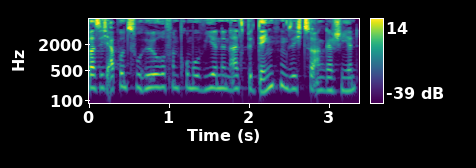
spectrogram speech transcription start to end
was ich ab und zu höre von Promovierenden als Bedenken, sich zu engagieren,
